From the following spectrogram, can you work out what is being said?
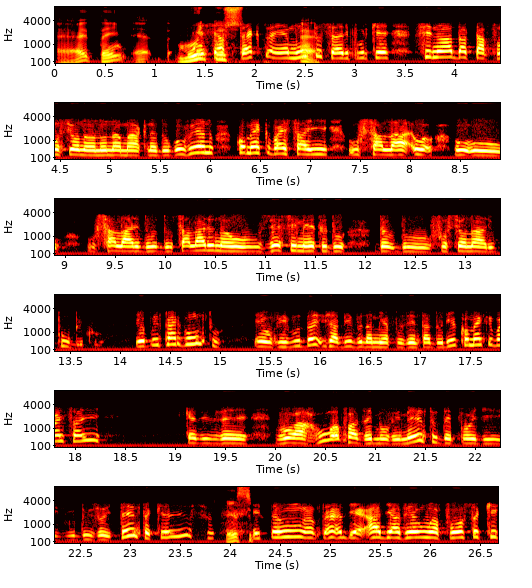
É, tem é, Esse muitos. aspecto é muito É. sério, porque se nada está funcionando na máquina do governo, como é que vai sair o salário, o, o, o salário do, do salário não, o vencimento do, do, do funcionário público? Eu me pergunto, eu vivo já vivo da minha aposentadoria, como é que vai sair? Quer dizer, vou à rua fazer movimento depois de, dos 80, que é isso? Esse... Então, há de, há de haver uma força que,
